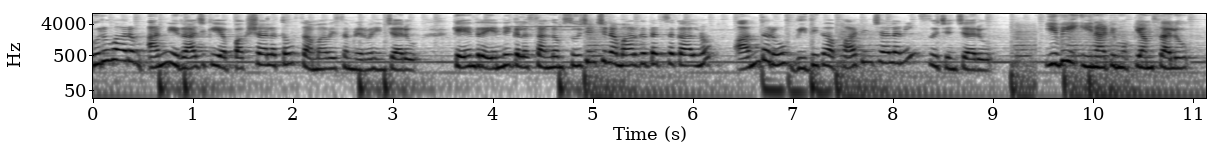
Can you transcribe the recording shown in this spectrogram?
గురువారం అన్ని రాజకీయ పక్షాలతో సమావేశం నిర్వహించారు. కేంద్ర ఎన్నికల సంఘం సూచించిన మార్గదర్శకాలను అందరూ విధిగా పాటించాలని సూచించారు. ఇవి ఈనాటి ముఖ్యాంశాలు.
